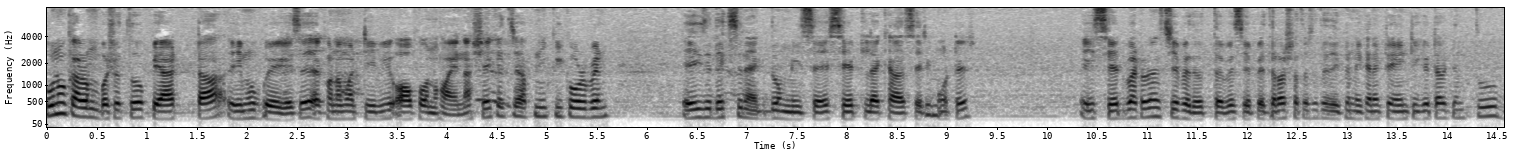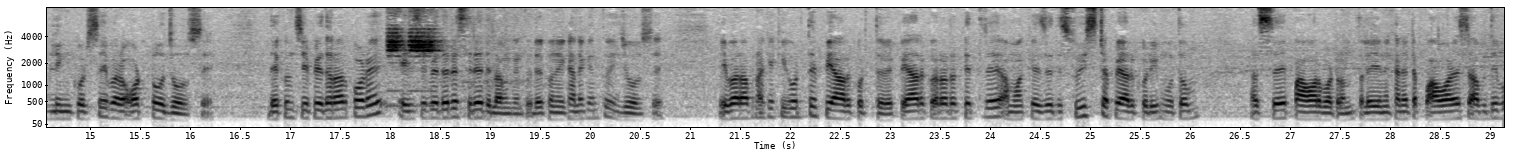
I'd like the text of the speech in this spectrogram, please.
কোনো কারণবশত পেয়ারটা রিমুভ হয়ে গেছে, এখন আমার টিভি অফ অন হয় না। সেক্ষেত্রে আপনি কি করবেন? এই যে দেখছেন একদম নিচে সেট লেখা আছে রিমোটের এই সেট বাটনে চেপে ধরতে হবে। চেপে ধরার সাথে সাথে দেখুন এখানে একটা ইন্ডিকেটার কিন্তু ব্লিঙ্ক করছে, এবার অটো জ্বলছে। দেখুন চেপে ধরার পরে এই চেপে ধরে ছেড়ে দিলাম কিন্তু, দেখুন এখানে কিন্তু এই জ্বলছে। এবার আপনাকে কি করতে পেয়ার করতে হবে। পেয়ার করার ক্ষেত্রে আমাকে যদি সুইচটা পেয়ার করি, প্রথম আছে পাওয়ার বাটন তাহলে এখানে একটা পাওয়ারে চাপ দেব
